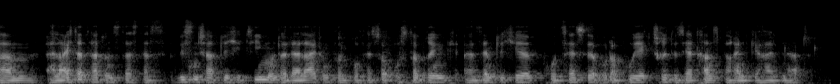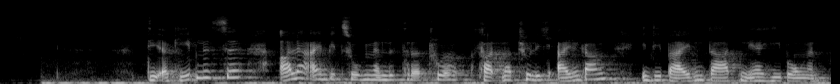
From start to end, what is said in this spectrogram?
Ähm, erleichtert hat uns das das wissenschaftliche Team unter der Leitung von Professor Osterbrink äh, sämtliche Prozesse oder Projektschritte sehr transparent gehalten hat. Die Ergebnisse aller einbezogenen Literatur fand natürlich Eingang in die beiden Datenerhebungen.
